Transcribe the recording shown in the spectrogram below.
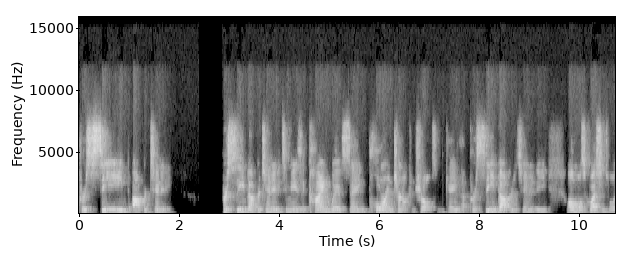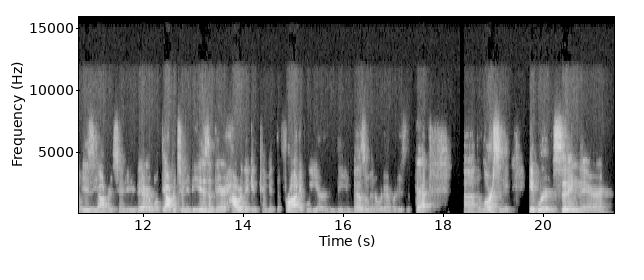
perceived opportunity. Perceived opportunity to me is a kind way of saying poor internal controls okay? A perceived opportunity almost questions well is the opportunity there? Well if the opportunity isn't there how are they going to commit the fraud if we are the embezzlement or whatever it is the theft uh, the larceny if we're sitting there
